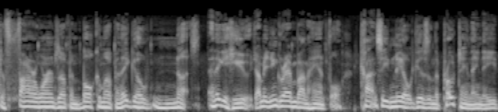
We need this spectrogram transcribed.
to fire worms up and bulk them up, and they go nuts. And they get huge. I mean, you can grab them by the handful. Cottonseed meal gives them the protein they need,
